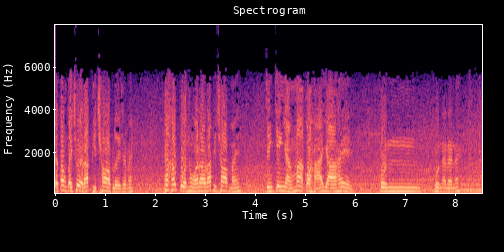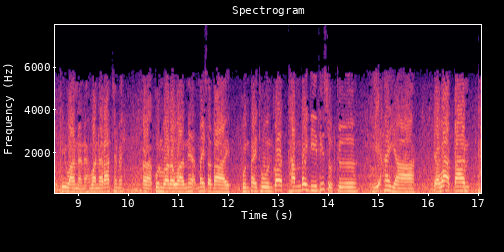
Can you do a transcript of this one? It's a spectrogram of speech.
จะต้องไปช่วยรับผิดชอบเลยใช่ไหมถ้าเขาปวดหัวเรารับผิดชอบไหมจริง ๆ อย่างมากก็หายาให้คุณคุณอะไรนะพี่วันอะนะวรรณรัตใช่ไหม คุณวรวันเนี่ยไม่สบาย คุณไพฑูรย์ก็ทำได้ดีที่สุดคือให้ยา แต่ว่าการท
